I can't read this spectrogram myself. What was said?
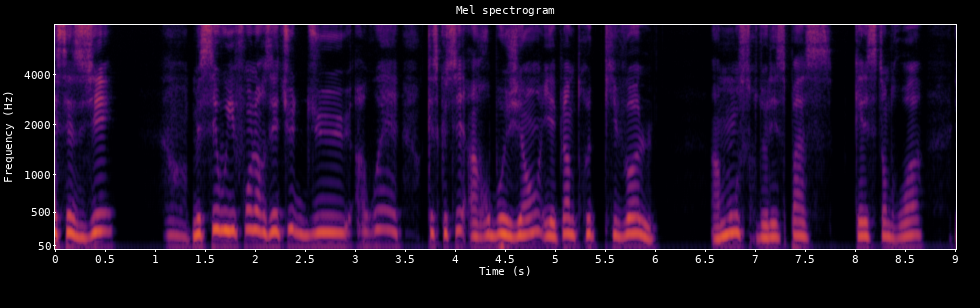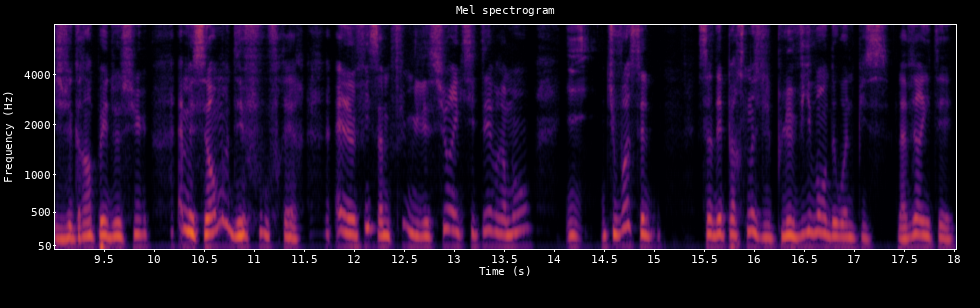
SSG mais c'est où ils font leurs études du... Ah ouais, qu'est-ce que c'est Un robot géant, il y a plein de trucs qui volent. Un monstre de l'espace. Quel est cet endroit? Je vais grimper dessus. Eh mais c'est vraiment des fous, frère. Eh le fils, ça me fume, il est surexcité, vraiment. Tu vois, c'est un des personnages les plus vivants de One Piece. La vérité.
